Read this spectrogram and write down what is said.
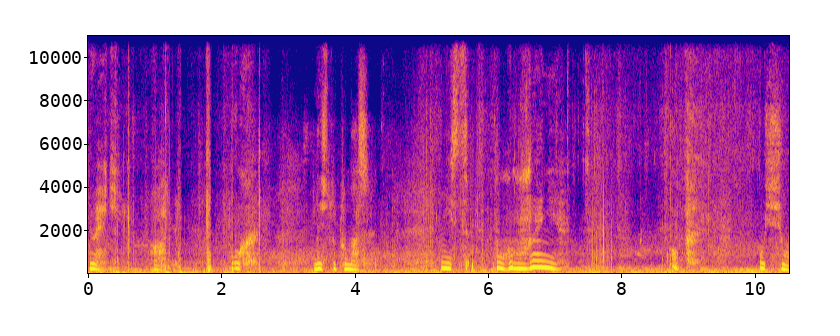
Диви, який гарний. Ух, десь тут у нас місце погруження. Оп. Ось. сю.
